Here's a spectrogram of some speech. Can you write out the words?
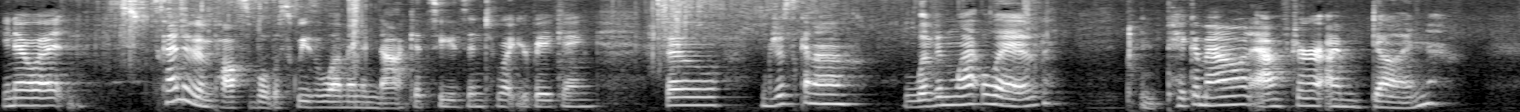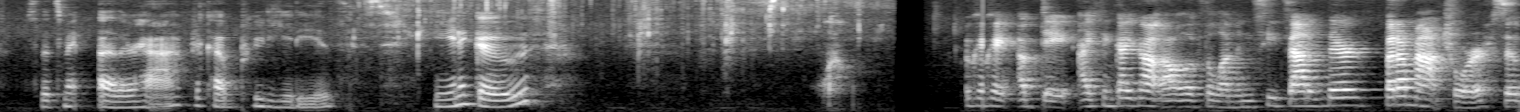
you know what? It's kind of impossible to squeeze a lemon and not get seeds into what you're baking. So I'm just gonna live and let live and pick them out after I'm done. So that's my other half. Look how pretty it is. In it goes. Okay, okay, update. I think I got all of the lemon seeds out of there, but I'm not sure. So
